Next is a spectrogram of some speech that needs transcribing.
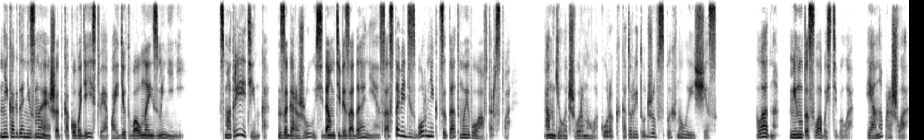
Никогда не знаешь, от какого действия пойдет волна изменений. Смотри, Тинка, загоржусь, дам тебе задание составить сборник цитат моего авторства. Ангел отшвырнул окурок, который тут же вспыхнул и исчез. Ладно, минута слабости была, и она прошла.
